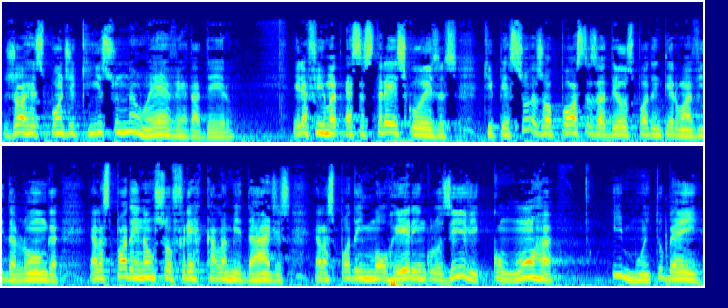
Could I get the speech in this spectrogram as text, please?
Jó responde que isso não é verdadeiro. Ele afirma essas três coisas: que pessoas opostas a Deus podem ter uma vida longa, elas podem não sofrer calamidades, elas podem morrer, inclusive, com honra e muito bem.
